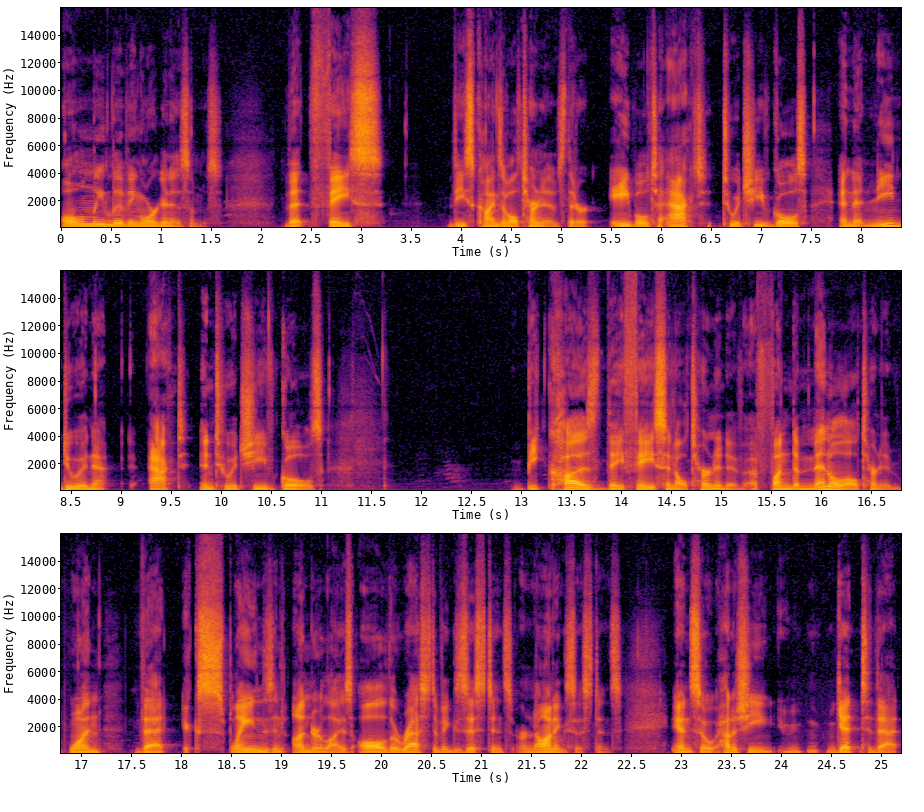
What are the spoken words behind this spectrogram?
only living organisms that face these kinds of alternatives that are able to act to achieve goals and that need to act and to achieve goals because they face an alternative, a fundamental alternative, one that explains and underlies all the rest of existence or non existence. And so, how does she get to that?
